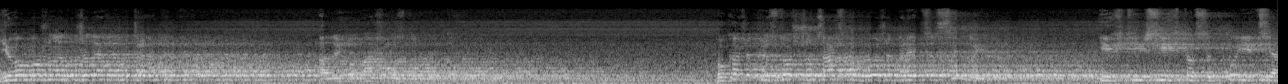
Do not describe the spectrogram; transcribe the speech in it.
Його можна дуже легко втратити, але його важко здобути. Бо каже Христос, що Царство Боже береться силою, і ті всі, хто сипується,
